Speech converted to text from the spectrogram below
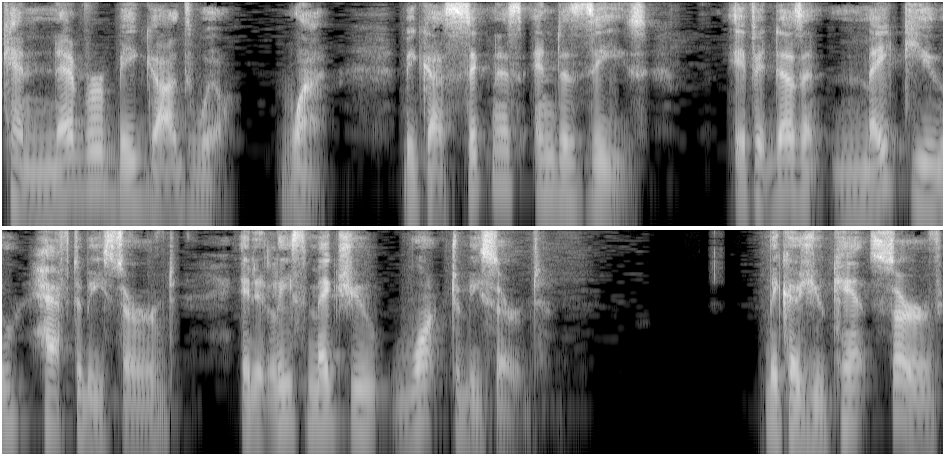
can never be God's will. Why? Because sickness and disease, if it doesn't make you have to be served, it at least makes you want to be served. Because you can't serve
